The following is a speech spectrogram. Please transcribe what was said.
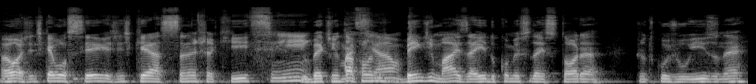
Ó, a gente quer você, a gente quer a Sancha aqui. Sim, o Betinho tá Marcião. falando bem demais aí do começo da história, junto com o juízo, né?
